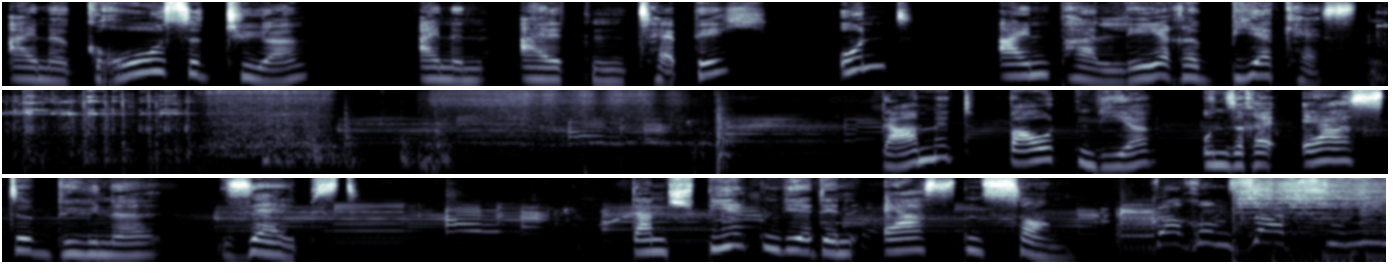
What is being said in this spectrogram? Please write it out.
eine große Tür, einen alten Teppich und ein paar leere Bierkästen. Damit bauten wir unsere erste Bühne selbst. Dann spielten wir den ersten Song. Warum sagst du nie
